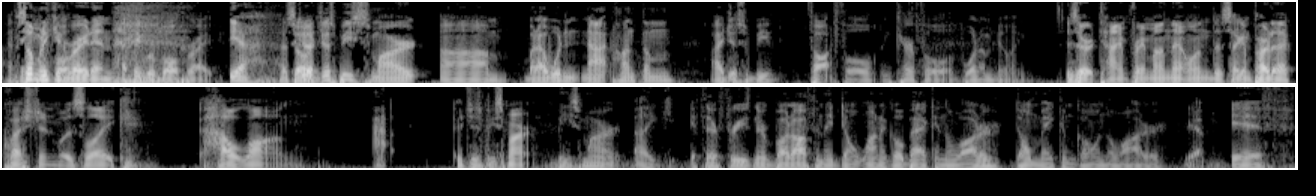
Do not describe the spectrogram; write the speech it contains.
I think Somebody can both- write in. I think we're both right. Yeah, that's so good. just be smart. Um, but I wouldn't not hunt them. I just would be thoughtful and careful of what I'm doing. Is there a time frame on that one? The second part of that question was like, how long? It'd just be smart. Be smart. Like if they're freezing their butt off and they don't want to go back in the water, don't make them go in the water. Yeah. If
